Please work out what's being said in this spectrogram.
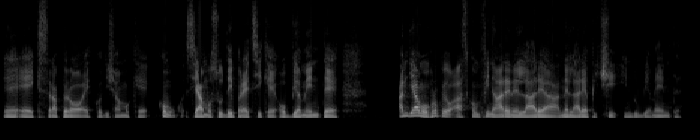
eh, extra, però ecco diciamo che comunque siamo su dei prezzi che ovviamente andiamo proprio a sconfinare nell'area, nell'area PC, indubbiamente.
